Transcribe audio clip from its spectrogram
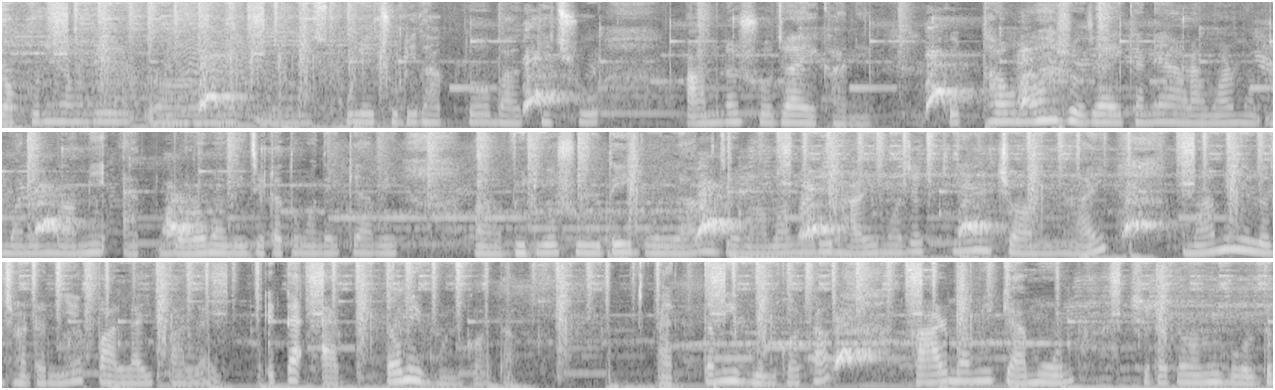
যখনই আমাদের স্কুলে ছুটি থাকতো বা কিছু, আমরা সোজা এখানে। কোথাও না সোজা এখানে। আর আমার মানে মামি এত, বড় মামি যেটা তোমাদেরকে আমি ভিডিও শুরুতেই বললাম যে, মামা বাড়ি ভারী মজা, কিল চর নাই। মামি এলো ঝাঁটা নিয়ে, পালাই পালাই। এটা একদমই ভুল কথা। একদমই ভুল কথা। কার মামি কেমন সেটা তো আমি বলতে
